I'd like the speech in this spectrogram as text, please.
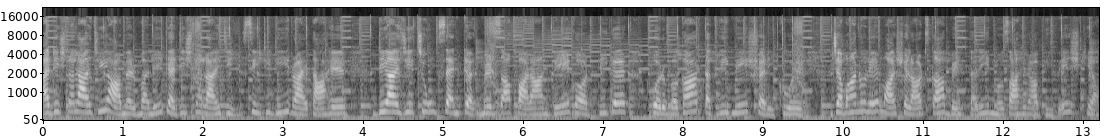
Additional IG Amir Malik, additional IG CTD Rai Tahir, DIG Chung center Mirza पारान बेग और दीगर पुरवकार तकरीब में शरीक हुए। जवानों ने मार्शल आर्ट्स का बेहतरीन मुजाहरा भी पेश किया।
